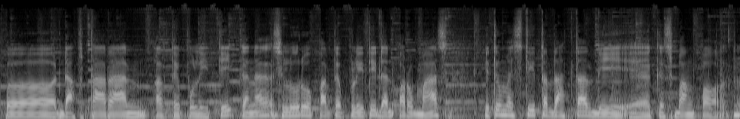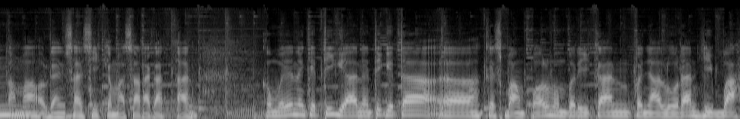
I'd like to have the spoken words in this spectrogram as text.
pendaftaran partai politik karena seluruh partai politik dan ormas itu mesti terdaftar di eh, Kesbangpol, terutama organisasi kemasyarakatan. Kemudian yang ketiga nanti kita uh, Kesbangpol memberikan penyaluran hibah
